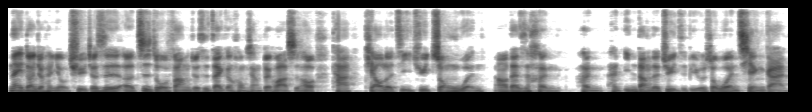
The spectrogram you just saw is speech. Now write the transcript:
那一段就很有趣，就是呃制作方就是在跟洪翔对话的时候，他挑了几句中文，然后但是很很很淫荡的句子，比如说我很欠干，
